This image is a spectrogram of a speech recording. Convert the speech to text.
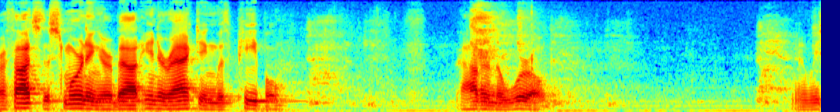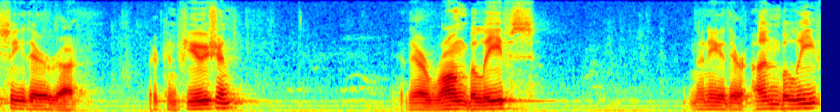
Our thoughts this morning are about interacting with people out in the world. And we see their, uh, their confusion, their wrong beliefs, many of their unbelief,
